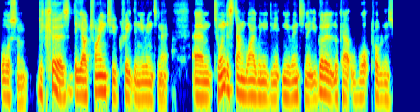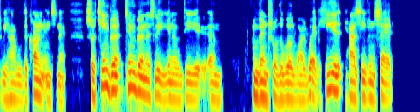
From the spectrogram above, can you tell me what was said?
awesome because they are trying to create the new internet. Um, to understand why we need the new internet, you've got to look at what problems we have with the current internet. So, Tim, Ber- Tim Berners Lee, you know, the um, inventor of the World Wide Web, he has even said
